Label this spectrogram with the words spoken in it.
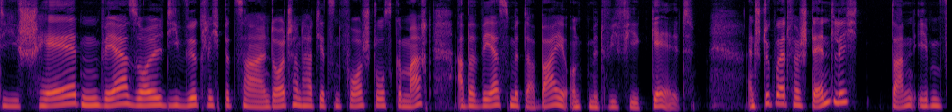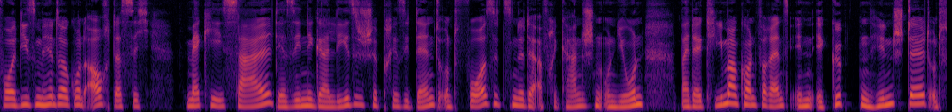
die Schäden, wer soll die wirklich bezahlen? Deutschland hat jetzt einen Vorstoß gemacht, aber wer ist mit dabei und mit wie viel Geld? Ein Stück weit verständlich, dann eben vor diesem Hintergrund auch, dass sich Macky Sall, der senegalesische Präsident und Vorsitzende der Afrikanischen Union, bei der Klimakonferenz in Ägypten hinstellt und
